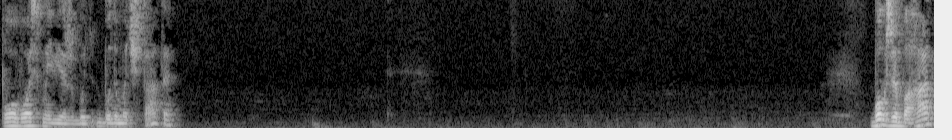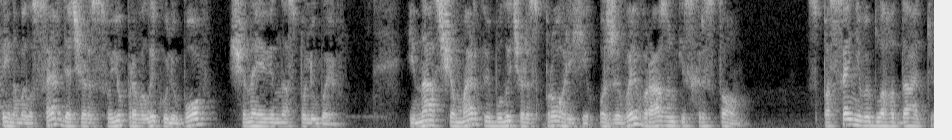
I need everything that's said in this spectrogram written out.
по 8 вірш будемо читати. Бог же багатий на милосердя через свою превелику любов, що нею Він нас полюбив, і нас, що мертві були через прогріхи, оживив разом із Христом, спасені ви благодаттю,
